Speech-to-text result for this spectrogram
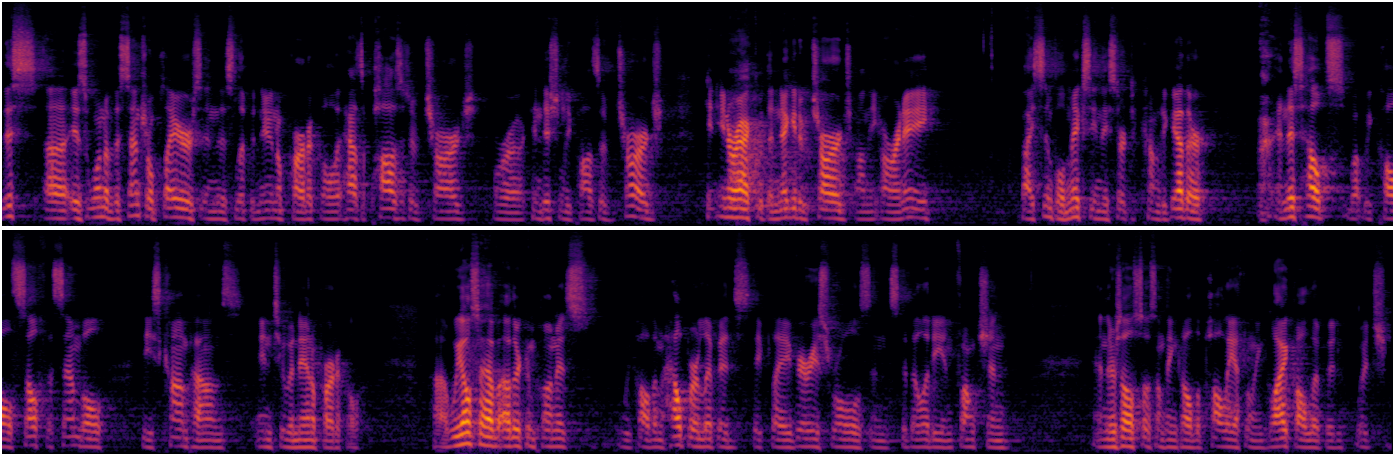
This uh, is one of the central players in this lipid nanoparticle. It has a positive charge or a conditionally positive charge, can interact with a negative charge on the RNA. By simple mixing, they start to come together, and this helps what we call self-assemble these compounds into a nanoparticle. Uh, we also have other components. We call them helper lipids. They play various roles in stability and function. And there's also something called the polyethylene glycol lipid, which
